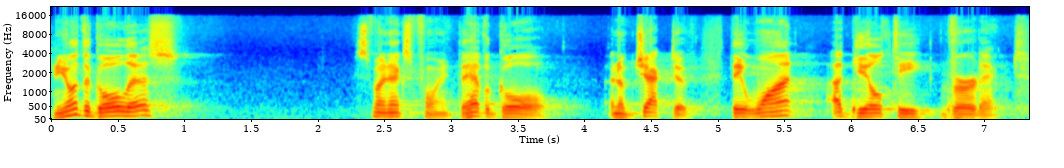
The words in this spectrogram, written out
And you know what the goal is? This is my next point. They have a goal, an objective. They want a guilty verdict.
